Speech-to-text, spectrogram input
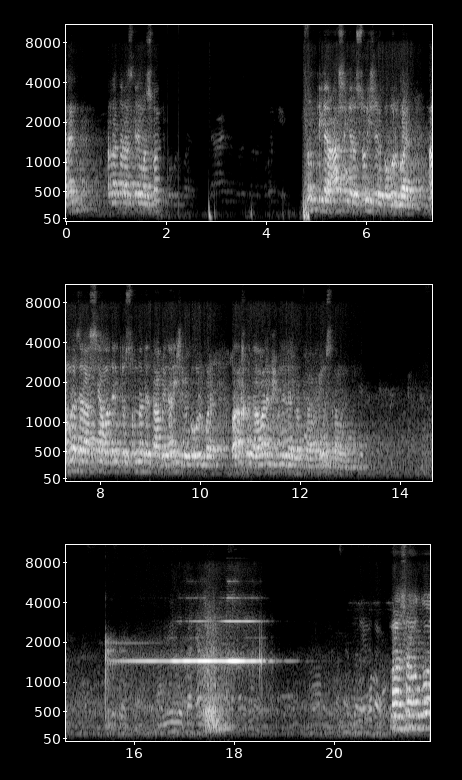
করেন। আল্লাহ তালা আজকের মজমাকে প্রত্যেকের আশেকের রসুল হিসেবে কবুল করেন। আমরা যারা আসছি আমাদেরকেও সুন্নাতের তাবেদার হিসেবে কবুল করেন। বা আখরত আমার আলহামদুলিল্লাহ আসসালামু আলাইকুম। মাশাআল্লাহ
